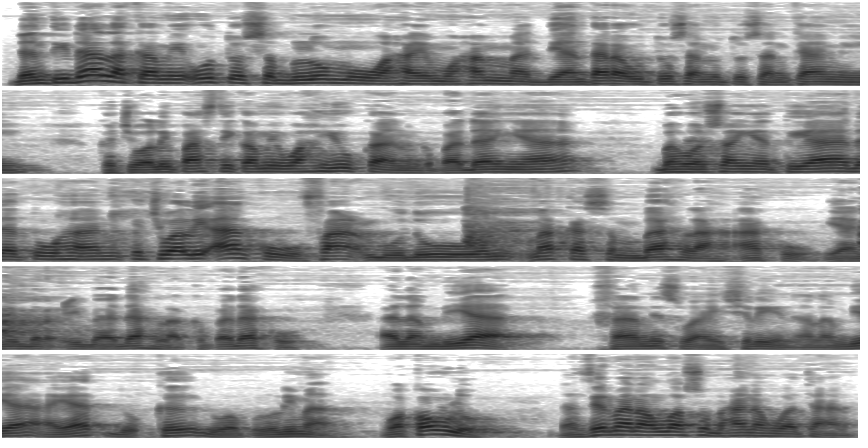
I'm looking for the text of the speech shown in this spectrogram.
Dan tidaklah kami utus sebelummu wahai Muhammad di antara utusan-utusan kami kecuali pasti kami wahyukan kepadanya bahwasanya tiada Tuhan kecuali aku. Fa'budun maka sembahlah aku. Yakni beribadahlah kepadaku. Al-Anbiya khamis wa ishrin Al-Anbiya ayat ke-25 wa qawlu dan firman Allah Subhanahu wa taala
